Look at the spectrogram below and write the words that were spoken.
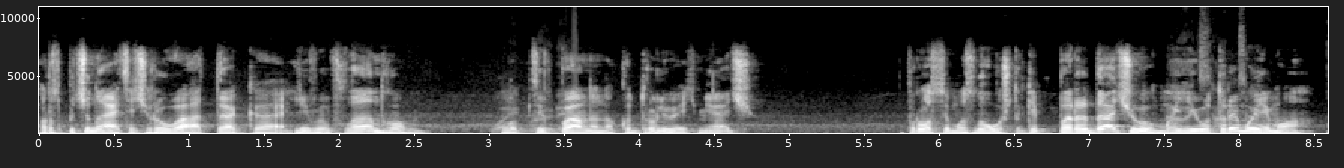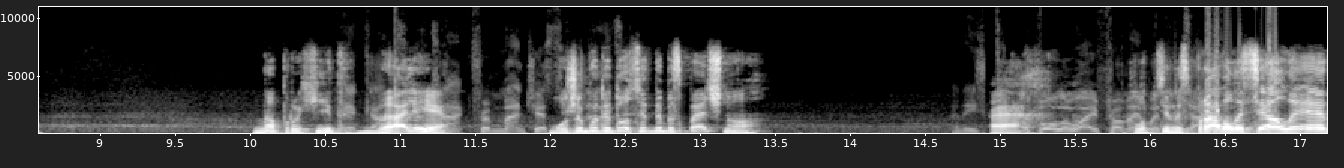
Розпочинається чергова атака лівим флангом. Хлопці впевнено контролюють м'яч. Просимо знову ж таки передачу. Ми її отримуємо. На прохід далі. Може бути досить небезпечно. Ех, хлопці не справилися, але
